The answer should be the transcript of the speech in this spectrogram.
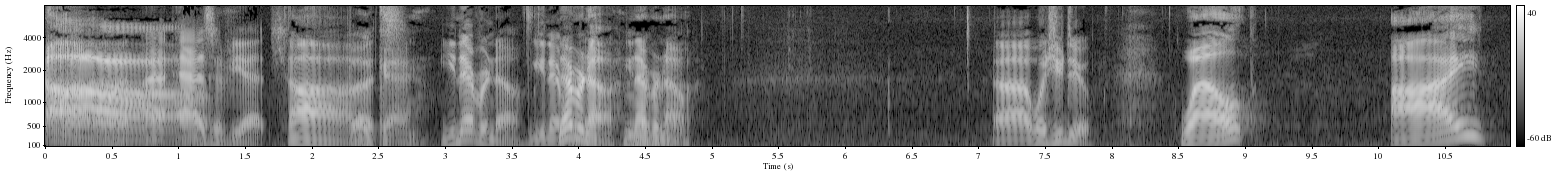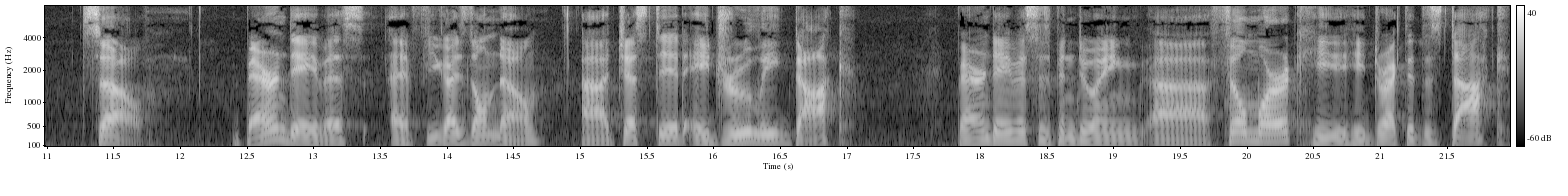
Ah, as of yet. Ah, But okay. You never know. You never, Never know. You Never know. know. Uh, what'd you do? Well, I so Baron Davis, if you guys don't know, uh, just did a Drew League doc. Baron Davis has been doing uh, film work. He he directed this doc,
